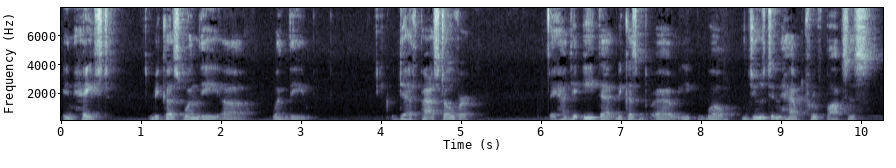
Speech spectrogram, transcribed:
in haste, because when the uh, when the death passed over, they had to eat that because, uh, well, Jews didn't have proof boxes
